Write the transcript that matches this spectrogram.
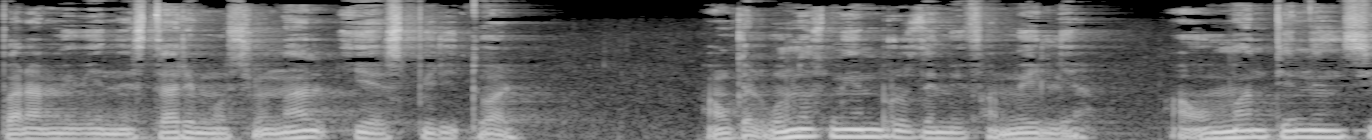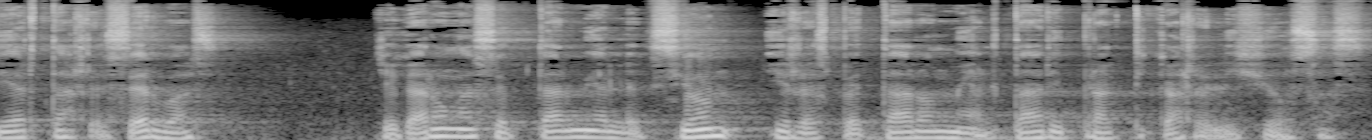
para mi bienestar emocional y espiritual. Aunque algunos miembros de mi familia aún mantienen ciertas reservas, llegaron a aceptar mi elección y respetaron mi altar y prácticas religiosas.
